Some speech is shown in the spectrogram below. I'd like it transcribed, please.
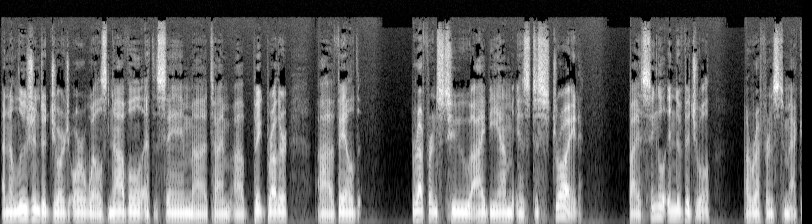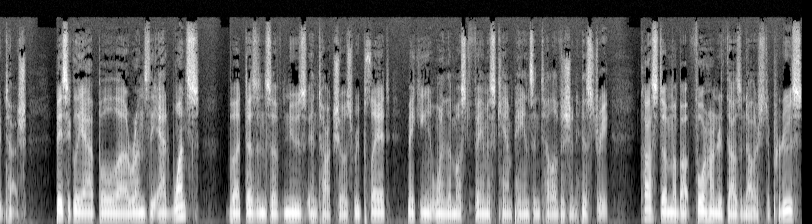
an allusion to George Orwell's novel. At the same uh, time, uh, Big Brother uh, veiled reference to IBM is destroyed by a single individual, a reference to Macintosh. Basically, Apple uh, runs the ad once, but dozens of news and talk shows replay it, making it one of the most famous campaigns in television history. Cost them about $400,000 to produce.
